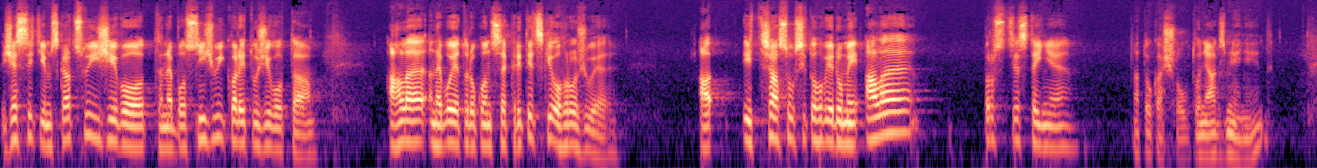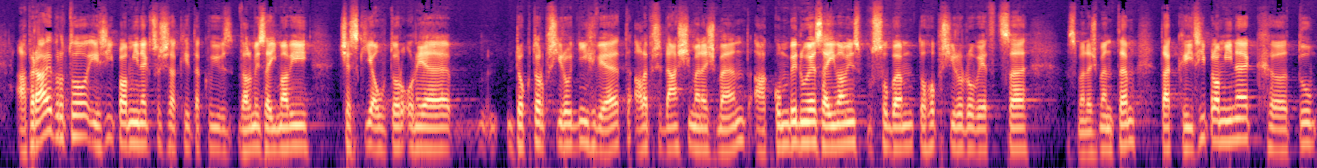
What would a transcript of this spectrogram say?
že si tím zkracují život nebo snižují kvalitu života, ale, nebo je to dokonce kriticky ohrožuje. A i třeba jsou si toho vědomi, ale prostě stejně na to kašlou, to nějak změnit. A právě proto Jiří Plamínek, což je taky takový velmi zajímavý český autor, on je doktor přírodních věd, ale přednáší management a kombinuje zajímavým způsobem toho přírodovědce s managementem, tak Jiří Plamínek eh, tu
